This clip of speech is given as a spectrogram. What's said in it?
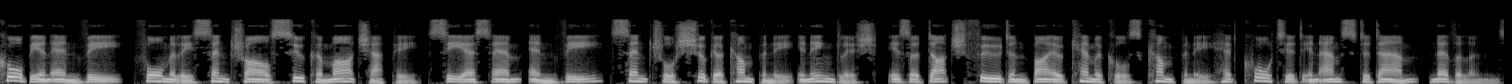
Corbion NV, formerly Central Suiker Maatschappij (CSM) NV, Central Sugar Company in English, is a Dutch food and biochemicals company headquartered in Amsterdam, Netherlands.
